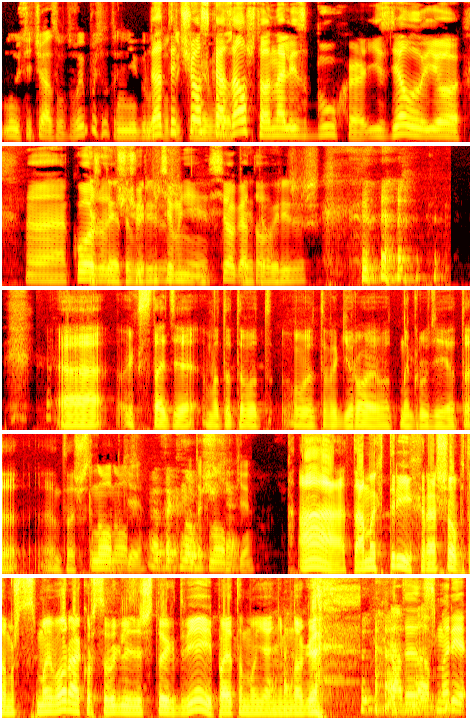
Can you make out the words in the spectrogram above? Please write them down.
Ну, сейчас вот выпустят они игру. Да ты что сказал, что она лесбуха, и сделал ее э, кожу чуть-чуть потемнее. Все, готово. Ты это вырежешь? А, кстати, вот это вот у этого героя вот на груди, это, это что? Кнопки. Это кнопки. Это кнопки. А, там их три, хорошо, потому что с моего ракурса выглядит, что их две, и поэтому я немного... Это, смотри,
